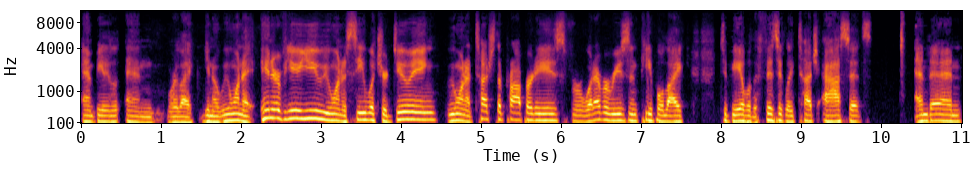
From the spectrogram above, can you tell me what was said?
and be and we're like, you know, we want to interview you. We want to see what you're doing. We want to touch the properties for whatever reason people like to be able to physically touch assets. And then,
